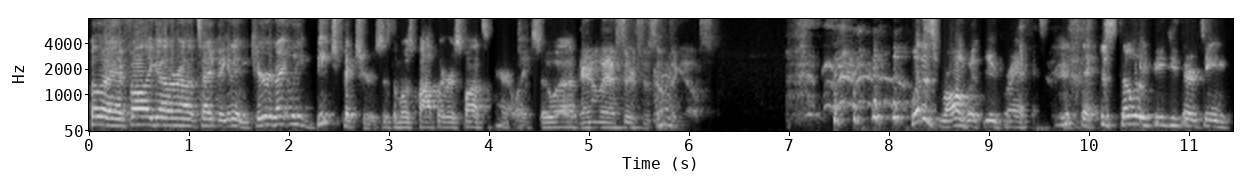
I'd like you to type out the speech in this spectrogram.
By the way, I finally got around to typing it in. Keira Knightley beach pictures is the most popular response apparently. So, uh, Apparently, I searched for something else. what is wrong with you, Grant? It's totally PG thirteen.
